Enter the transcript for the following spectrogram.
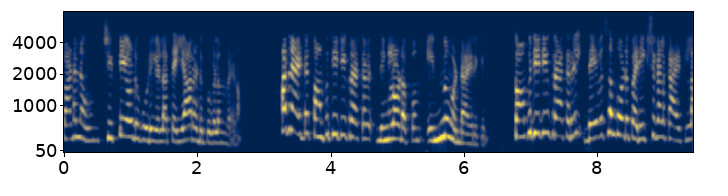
പഠനവും ചിട്ടയോടുകൂടിയുള്ള തയ്യാറെടുപ്പുകളും വേണം. അതിനായിട്ട് കോമ്പറ്റേറ്റീവ് ക്രാക്കർ നിങ്ങളോടൊപ്പം എന്നും ഉണ്ടായിരിക്കും കോമ്പറ്റേറ്റീവ് ക്രാക്കറിൽ ദേവസ്വം ബോർഡ് പരീക്ഷകൾക്കായിട്ടുള്ള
